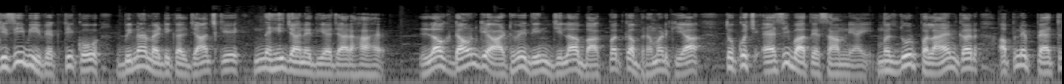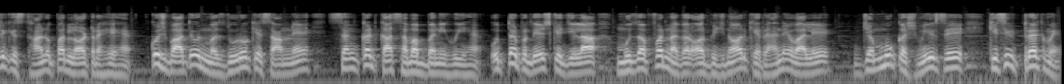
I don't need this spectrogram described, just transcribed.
किसी भी व्यक्ति को बिना मेडिकल जाँच के नहीं जाने दिया जा रहा है। लॉकडाउन के आठवें दिन जिला बागपत का भ्रमण किया तो कुछ ऐसी बातें सामने आई। मजदूर पलायन कर अपने पैतृक स्थानों पर लौट रहे हैं। कुछ बातें उन मजदूरों के सामने संकट का सबब बनी हुई हैं। उत्तर प्रदेश के जिला मुजफ्फरनगर और बिजनौर के रहने वाले जम्मू कश्मीर से किसी ट्रक में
